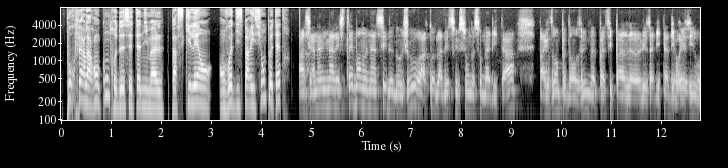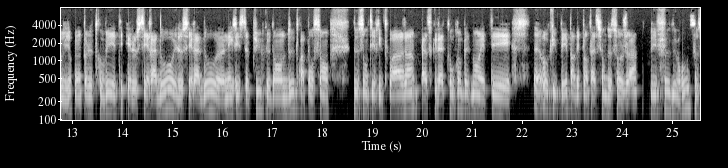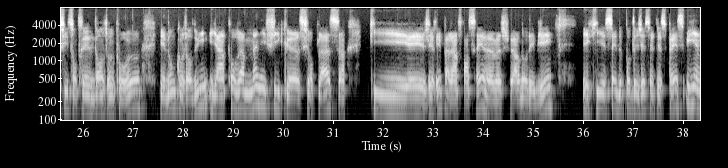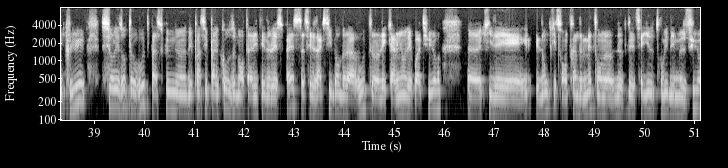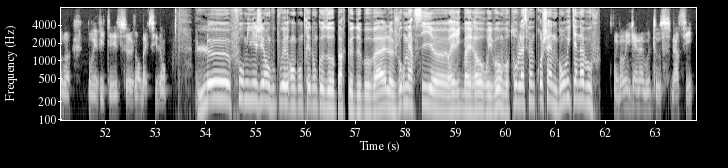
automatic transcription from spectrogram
pour faire la rencontre de cet animal Parce qu'il est en voie de disparition, peut-être? C'est un animal extrêmement menacé de nos jours à cause de la destruction de son habitat. Par exemple, dans une principale des habitats du Brésil où on peut le trouver est le Cerrado et le Cerrado euh, n'existe plus que dans 2-3% de son territoire parce qu'il a complètement été euh, occupé par des plantations de soja. Les feux de brousse aussi sont très dangereux pour eux et donc aujourd'hui il y a un programme magnifique euh, sur place qui est géré par un Français, euh, M. Arnaud Desbiais, et qui essaie de protéger cette espèce, y inclut sur les autoroutes, parce qu'une des principales causes de mortalité de l'espèce, c'est les accidents de la route, les camions, les voitures, euh, qui les... et donc ils sont en train de mettre, d'essayer de trouver des mesures pour éviter ce genre d'accident. Le fourmilier géant que vous pouvez rencontrer donc au zooparc de Beauval. Je vous remercie euh, Eric Bayrao Ruivo. On vous retrouve la semaine prochaine. Bon week-end à vous. Bon week-end à vous tous. Merci.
